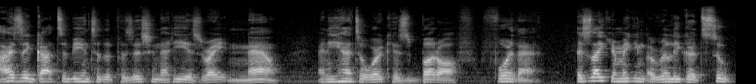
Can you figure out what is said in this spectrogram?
Isaac got to be into the position that he is right now. And he had to work his butt off for that. It's like you're making a really good soup.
